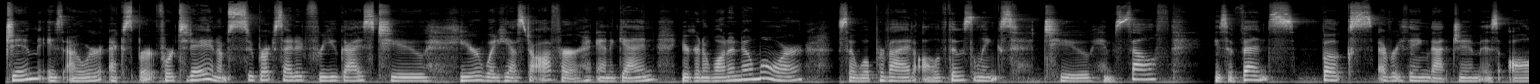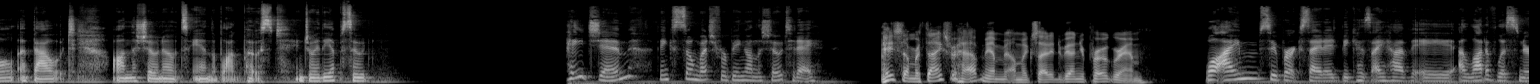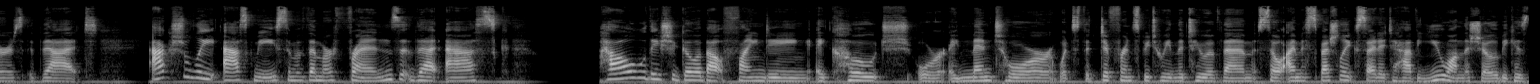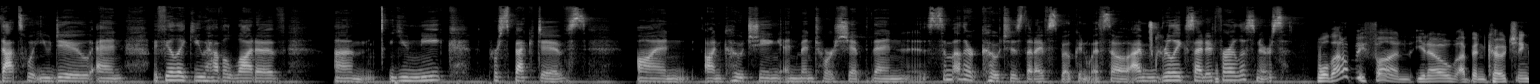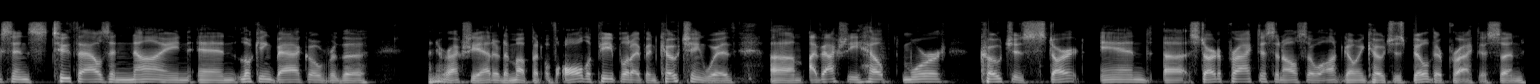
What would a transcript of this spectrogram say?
Jim is our expert for today, and I'm super excited for you guys to hear what he has to offer. And again, you're going to want to know more. So we'll provide all of those links to himself, his events, books, everything that Jim is all about on the show notes and the blog post. Enjoy the episode. Hey, Jim. Thanks so much for being on the show today. Hey, Summer. Thanks for having me. I'm, I'm excited to be on your program. Well, I'm super excited because I have a, a lot of listeners that actually ask me, some of them are friends that ask how they should go about finding a coach or a mentor, what's the difference between the two of them. So I'm especially excited to have you on the show because that's what you do. And I feel like you have a lot of um, unique perspectives on on coaching and mentorship than some other coaches that I've spoken with. So I'm really excited for our listeners. Well, that'll be fun. You know, I've been coaching since 2009 and looking back over the I never actually added them up, but of all the people that I've been coaching with, um, I've actually helped more coaches start and uh, start a practice and also ongoing coaches build their practice. And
